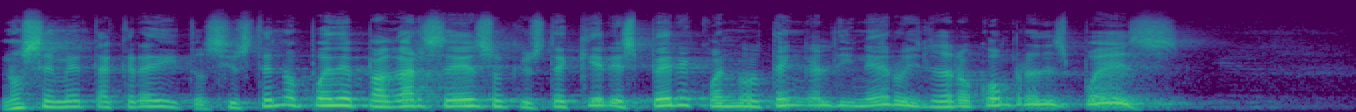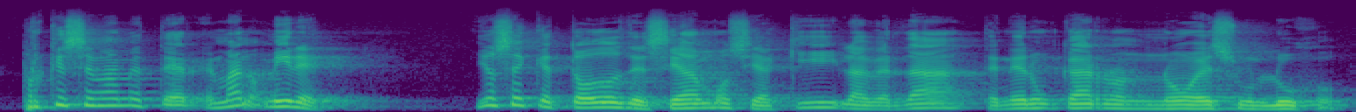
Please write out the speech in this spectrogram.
no se meta crédito. Si usted no puede pagarse eso que usted quiere, espere cuando tenga el dinero y se lo compra después. ¿Por qué se va a meter? Hermano, mire, yo sé que todos deseamos y aquí la verdad, tener un carro no es un lujo,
